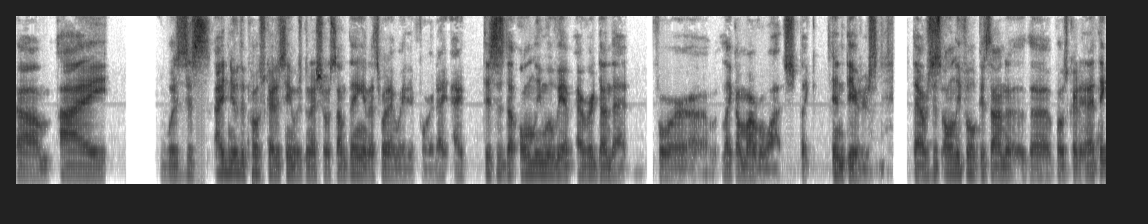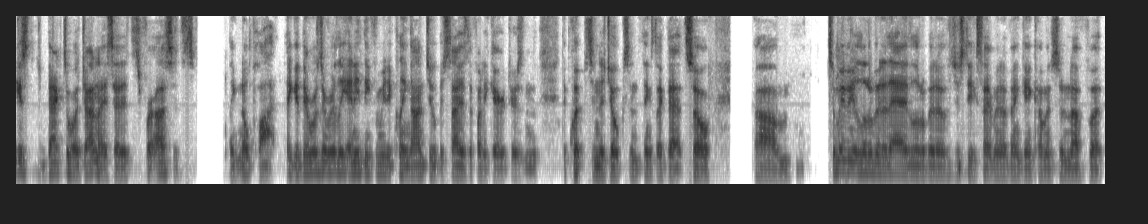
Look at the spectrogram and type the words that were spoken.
um, I was just I knew the post credit scene was going to show something, and that's what I waited for. And I, I this is the only movie I've ever done that for, uh, like a Marvel watch, like in theaters that was just only focused on the, the post credit. And I think it's back to what John and I said. It's for us. It's like no plot. Like there wasn't really anything for me to cling on to besides the funny characters and the quips and the jokes and things like that. So, um, so maybe a little bit of that, a little bit of just the excitement of Endgame coming soon enough. But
